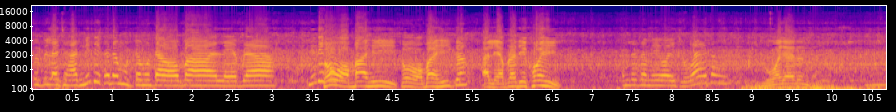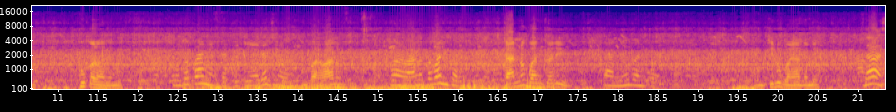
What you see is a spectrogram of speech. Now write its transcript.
છે પેલા ઝાડ નહીં દેખાતા? મોટા મોટા અબા લેબડા તો છો અબાહી તો અબાહી કા? આ લેબડા દેખો હી. અંદર તમે હોય જોવા આવ્યા જોવા જાય ને. શું કરવા તમે હું તો પણ નહીં કરતી ઘેર જ રહું ભણવાનું? ભણવાનું તો બંધ કર્યું. દીધું બંધ કર્યું? ચાલનું બંધ કર્યું. કેટલું ભણ્યા તમે? દસ.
